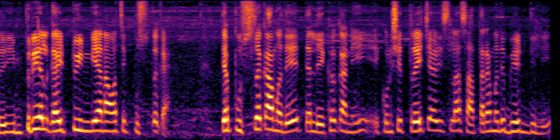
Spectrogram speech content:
The imperial guide to India नावाचं एक पुस्तक आहे. त्या पुस्तकामध्ये त्या लेखकांनी एकोणीसशे त्रेचाळीसला साताऱ्यामध्ये भेट दिली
